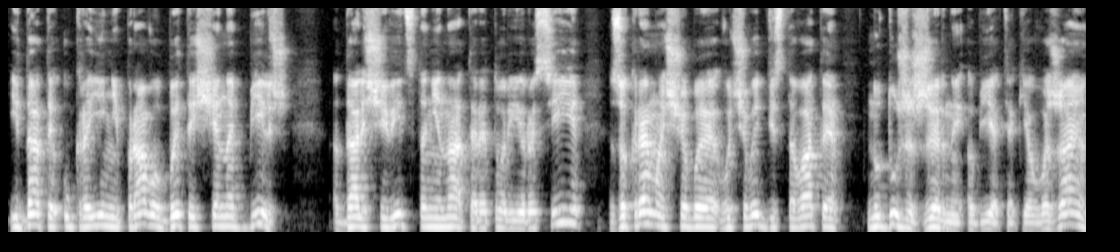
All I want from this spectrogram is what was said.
і дати Україні право бити ще на більш дальші відстані на території Росії. Зокрема, щоб, вочевидь, діставати ну дуже жирний об'єкт, як я вважаю,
